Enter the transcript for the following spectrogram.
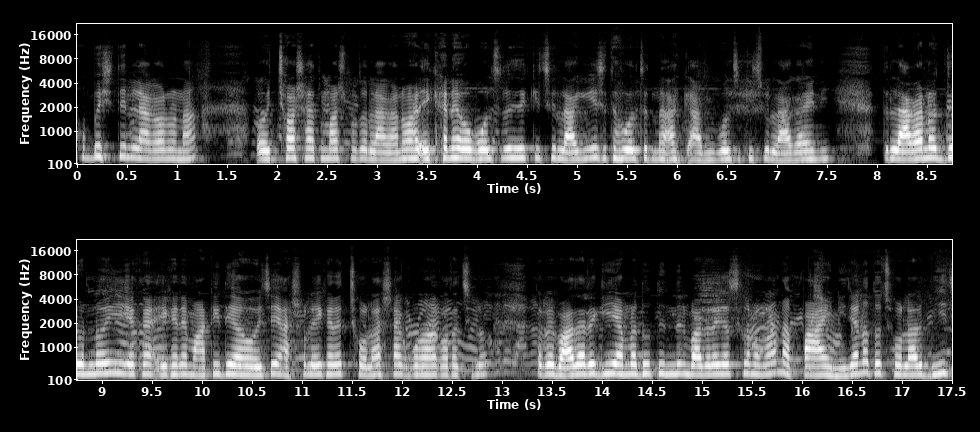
খুব বেশি দিন লাগানো না। ওই ছ সাত মাস মতো লাগানো। আর এখানে ও বলছিল যে কিছু লাগিয়েছে, তো বলছে, না, আমি বলছি কিছু লাগাইনি। তো লাগানোর জন্যই এখানে এখানে মাটি দেওয়া হয়েছে। আসলে এখানে ছোলা শাক বোনার কথা ছিল। তবে বাজারে গিয়ে আমরা দু, তিন দিন বাজারে গেছিলাম, আমরা না পাইনি। জানো তো, ছোলার বীজ?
